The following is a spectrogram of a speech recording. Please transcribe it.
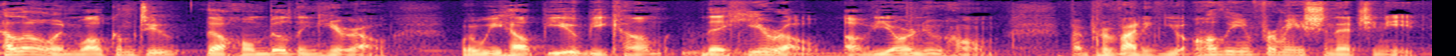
Hello, and welcome to The Home Building Hero, where we help you become the hero of your new home by providing you all the information that you need,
